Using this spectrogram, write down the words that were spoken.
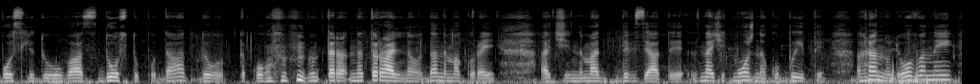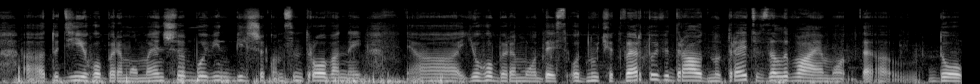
посліду, у вас доступу да, до такого натурального, да, нема курей чи нема де взяти, значить можна купити гранульований, тоді його беремо менше, бо він більше концентрований. Його беремо десь одну четверту відра, одну третю, заливаємо е, до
